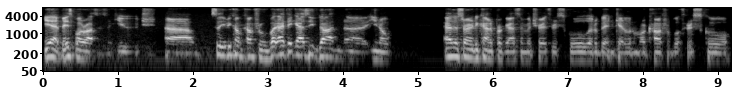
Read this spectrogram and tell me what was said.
yeah, baseball rosters are huge. Um, so you become comfortable, but I think as you've gotten uh, you know as I started to kind of progress and mature through school a little bit and get a little more comfortable through school,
